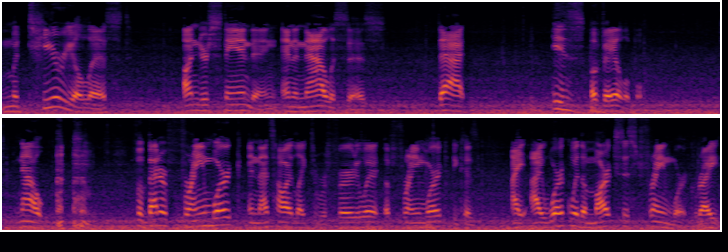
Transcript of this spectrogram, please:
materialist understanding and analysis that is available. Now, for better framework, and that's how I like to refer to it a framework because I, I work with a Marxist framework, right?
